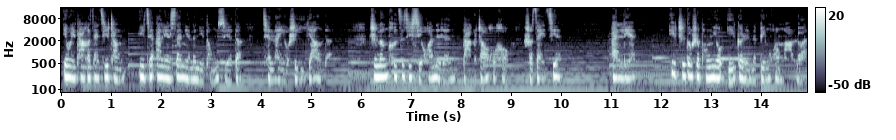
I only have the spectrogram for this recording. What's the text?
因为他和在机场遇见暗恋三年的女同学的前男友是一样的，只能和自己喜欢的人打个招呼后说再见。暗恋，一直都是朋友一个人的兵荒马乱。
